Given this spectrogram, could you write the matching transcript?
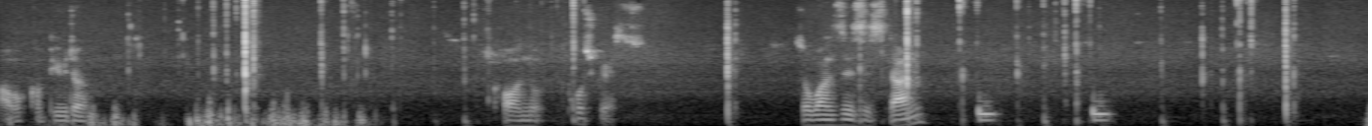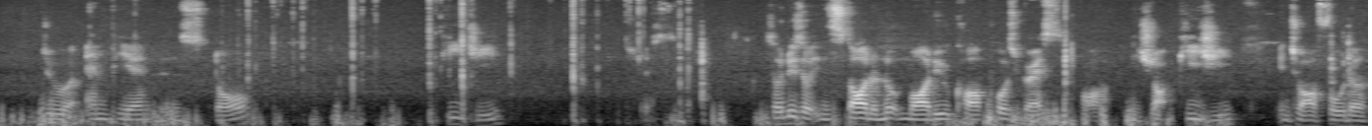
our computer called Node Postgres. So once this is done, do a npm install pg just so this will install the node module called Postgres, or in short PG, into our folder.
